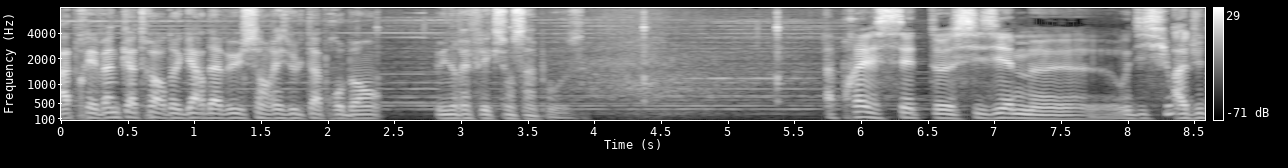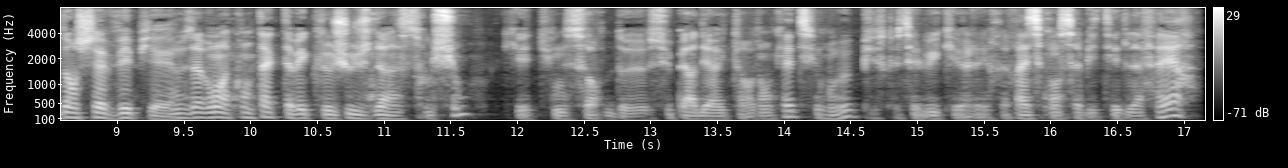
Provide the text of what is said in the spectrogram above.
Après 24 heures de garde à vue sans résultat probant, une réflexion s'impose. Après cette euh, sixième euh, audition, Adjudant-chef V. Pierre. nous avons un contact avec le juge d'instruction, qui est une sorte de super directeur d'enquête, si on veut, puisque c'est lui qui a les responsabilités de l'affaire.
